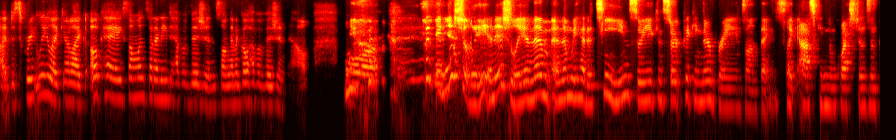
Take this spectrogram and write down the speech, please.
uh, discreetly? Like you're like, okay, someone said I need to have a vision, so I'm going to go have a vision now. Or... initially, initially, and then and then we had a team, so you can start picking their brains on things, like asking them questions and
